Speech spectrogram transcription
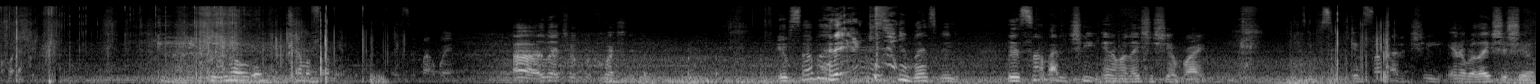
crap. Can you hold the camera for me? Uh, let me ask you a quick question. If somebody, let's see, if somebody cheat in a relationship, right? If somebody cheat in a relationship,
